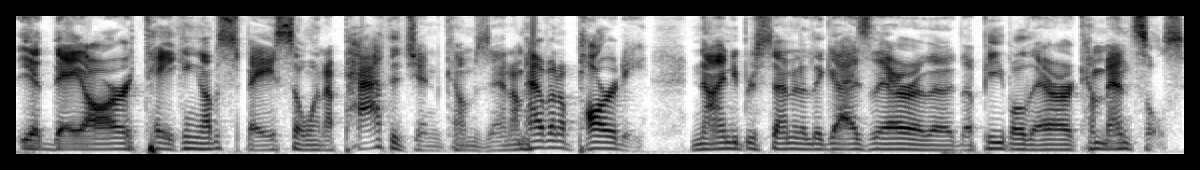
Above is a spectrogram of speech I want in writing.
yeah, they are taking up space. So when a pathogen comes in, I'm having a party. 90% of the guys there, or the, the people there, are commensals.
